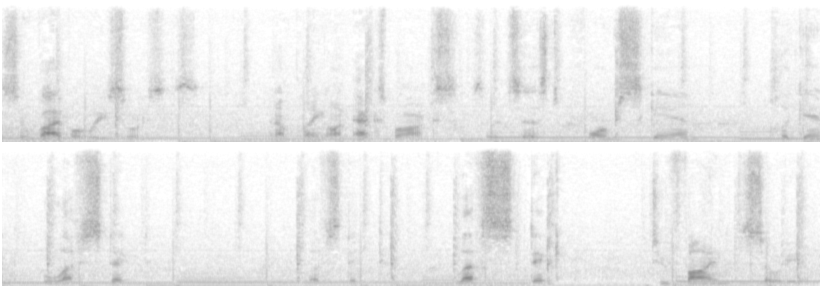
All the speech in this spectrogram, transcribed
survival resources. And I'm playing on Xbox, so it says to perform scan, click in left stick, left stick, left stick to find sodium.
